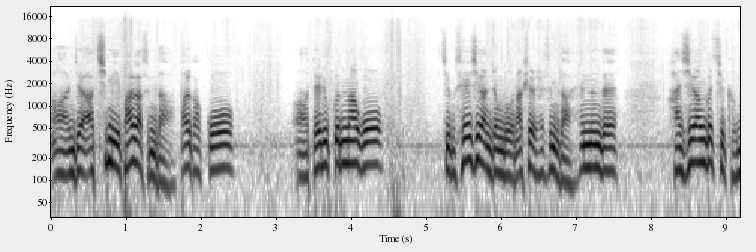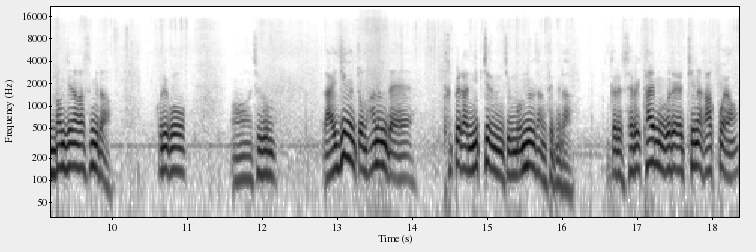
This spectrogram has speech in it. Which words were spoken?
어, 이제 아침이 밝았습니다. 밝았고, 어, 대륙 끝나고, 지금 3시간 정도 낚시를 했습니다. 했는데, 1시간 끝이 금방 지나갔습니다. 그리고, 어, 지금, 라이징은 좀 하는데, 특별한 입질은 지금 없는 상태입니다. 그래서 새벽 타임은 그래 지나갔고요.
